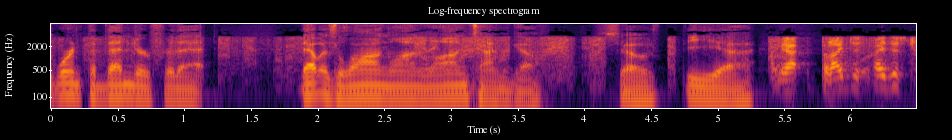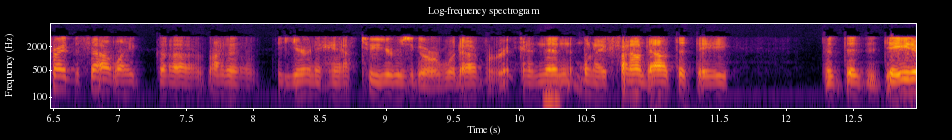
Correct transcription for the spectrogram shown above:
weren't the vendor for that. That was a long, long, long time ago. So the uh, Yeah, but I just I just tried this out like uh, I don't know a year and a half, two years ago or whatever, and then when I found out that they that the, the data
